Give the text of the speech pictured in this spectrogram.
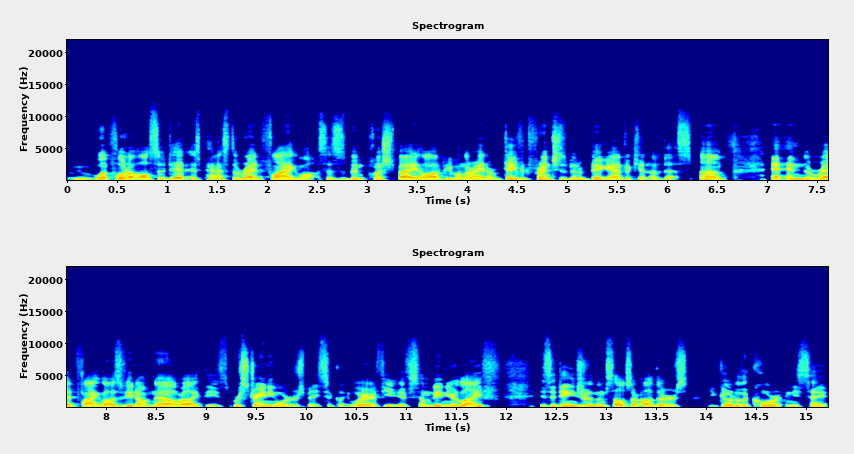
What Florida also did is pass the red flag laws. This has been pushed by a lot of people on the right. David French has been a big advocate of this. Um, and, and, the red flag laws, if you don't know, are like these restraining orders, basically, where if you if somebody in your life is a danger to themselves or others, you go to the court and you say,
